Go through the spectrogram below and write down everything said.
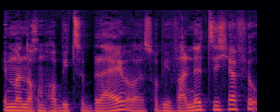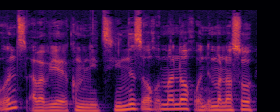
immer noch im Hobby zu bleiben, aber das Hobby wandelt sich ja für uns, aber wir kommunizieren das auch immer noch und immer noch so,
